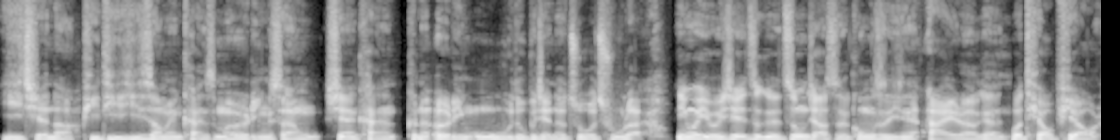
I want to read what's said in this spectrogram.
以前呢、啊、PTT 上面看什么二零三五，现在看可能二零五五都不见得做出来啊！因为有一些这个自动驾驶的公司已经挨了，看我跳票了，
